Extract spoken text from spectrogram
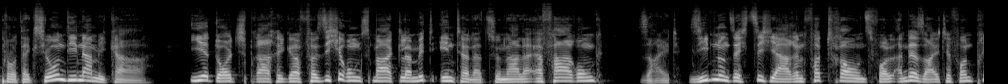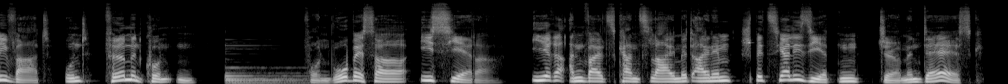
Protection Dynamica. Ihr deutschsprachiger Versicherungsmakler mit internationaler Erfahrung, seit 67 Jahren vertrauensvoll an der Seite von Privat- und Firmenkunden. Von wo besser Isiera. Ihre Anwaltskanzlei mit einem spezialisierten German Desk.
